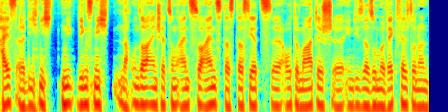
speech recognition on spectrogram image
heißt allerdings nicht, allerdings nicht nach unserer Einschätzung eins zu eins, dass das jetzt äh, automatisch äh, in dieser Summe wegfällt, sondern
